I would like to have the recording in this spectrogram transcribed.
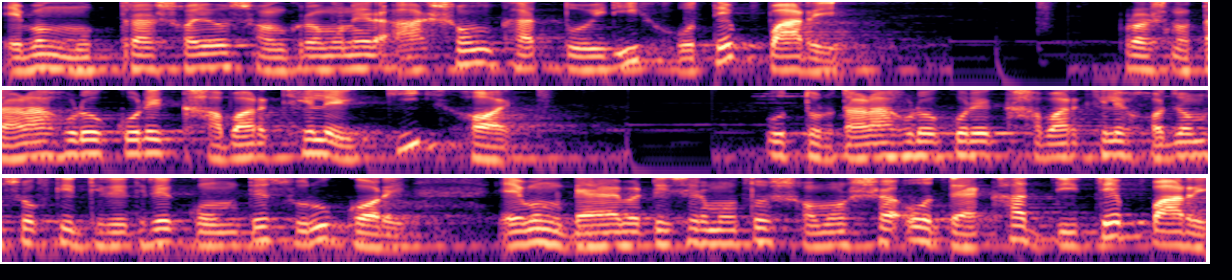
এবং মূত্রাশয় সংক্রমণের আশঙ্কা তৈরি হতে পারে। প্রশ্ন, তাড়াহুড়ো করে খাবার খেলে কি হয়? উত্তর, তাড়াহুড়ো করে খাবার খেলে হজম শক্তি ধীরে ধীরে কমতে শুরু করে এবং ডায়াবেটিসের মতো সমস্যাও দেখা দিতে পারে।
